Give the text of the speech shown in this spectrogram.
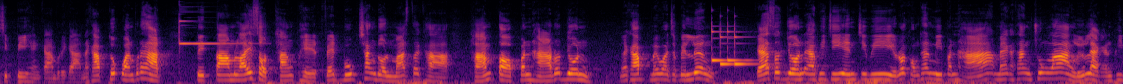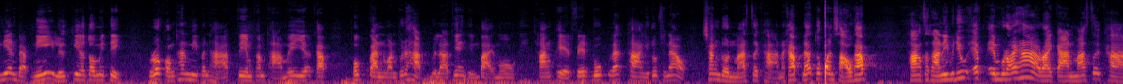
20 ปีแห่งการบริการนะครับ ทุกวันพฤหัสติดตามไลฟ์สดทางเพจ Facebook ช่างดนมาสเตอร์คาร์ถามตอบปัญหารถยนต์นะครับไม่ว่าจะเป็นเรื่องแก๊สรถยนต์ LPG NGV รถของท่านมีปัญหาแม้กระทั่งช่วงล่างหรือแหลกแอนพิเนียนแบบนี้ หรือเกียร์ออโตเมติกรถของท่านมีปัญหาเตรียมคำถามไว้เยอะครับ พบกันวันพฤหัสเวลาเที่ยงถึงบ่ายโมง ทางเพจ Facebook และทาง YouTube Channel ช่างดนมาสเตอร์คาร์นะครับและทุกวันเสาร์ครับ ทางสถานีวิทยุ FM 105 รายการ Master Car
